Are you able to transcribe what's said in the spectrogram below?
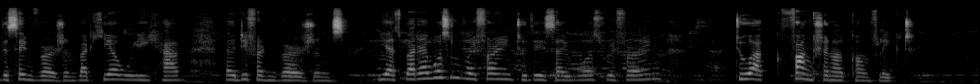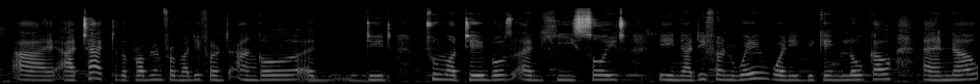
the same version, but here we have uh, different versions. Yes, but I wasn't referring to this. I was referring to a functional conflict. I attacked the problem from a different angle, uh, did two more tables and he saw it in a different way when it became local and now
